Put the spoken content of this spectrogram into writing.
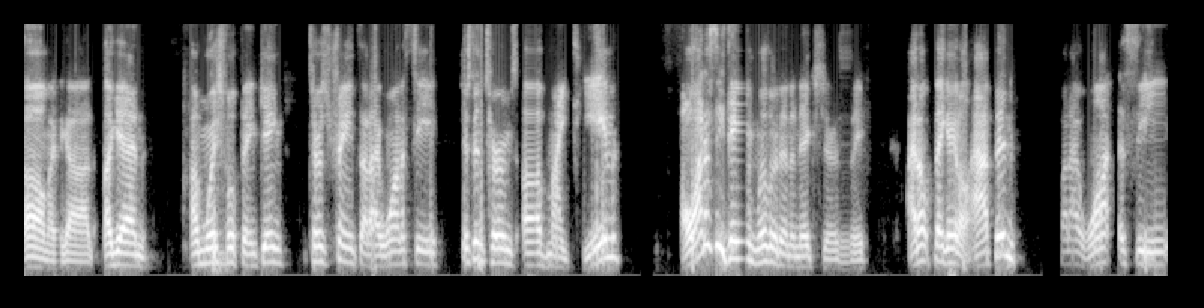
Oh my God. Again, I'm wishful thinking. In terms of trades that I want to see just in terms of my team. I want to see Dame Lillard in a Knicks jersey. I don't think it'll happen, but I want to see.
